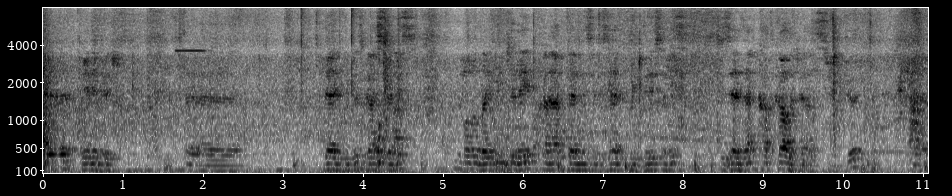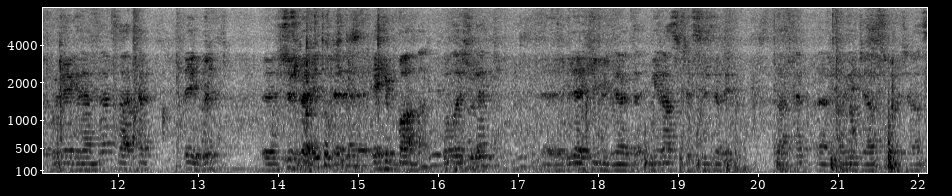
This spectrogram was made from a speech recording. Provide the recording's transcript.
e, yeni bir e, dergimiz, gazetemiz. Onu da inceleyip kanaatlerinizi bize bildirirseniz sizlerden katkı alacağız çünkü. E, buraya gelenler zaten Eylül, e, Süzbe, e, Ekim bağına. Dolayısıyla e, ileriki günlerde miras için sizleri zaten e, arayacağız, soracağız,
